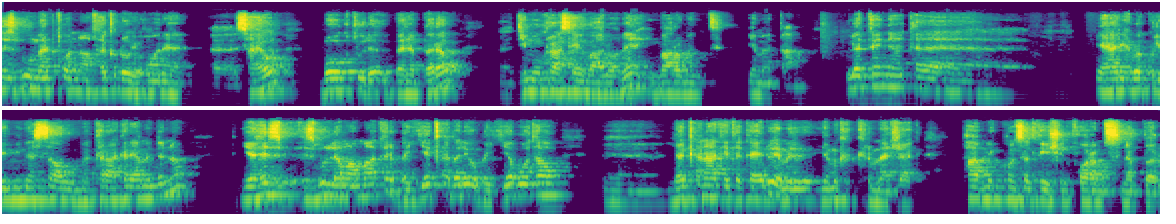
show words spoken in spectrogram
ህዝቡ መርጦና ፈቅዶ የሆነ ሳይሆን በወቅቱ በነበረው ዲሞክራሲያዊ ባልሆነ environment የመጣ ነው። ሁለተኛ ከኢህአዴግ በኩል የሚነሳው መከራከሪያ ምንድን ነው? የህዝብ ህዝቡን ለማማከር በየቀበሌው በየቦታው ለቀናት የተካሄዱ የምክክር መድረክ public consultation forums ነበሩ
